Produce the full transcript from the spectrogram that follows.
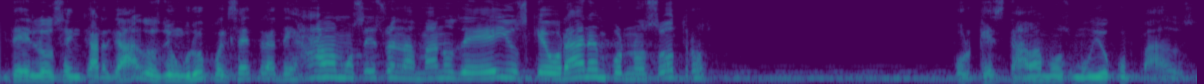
de los encargados de un grupo, etc. Dejábamos eso en las manos de ellos, que oraran por nosotros. Porque estábamos muy ocupados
